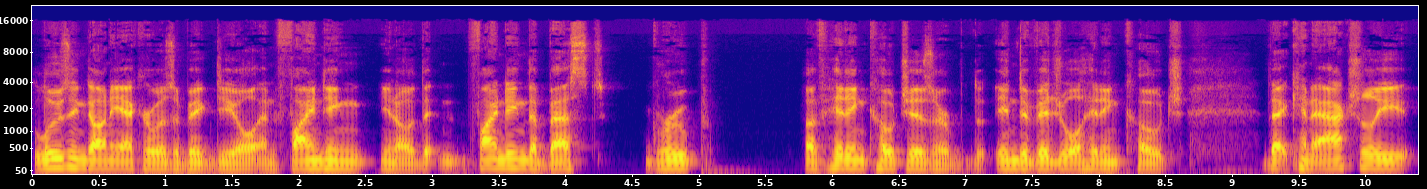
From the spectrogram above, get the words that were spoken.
losing Donnie Ecker was a big deal, and finding you know the, finding the best group of hitting coaches or individual hitting coach that can actually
